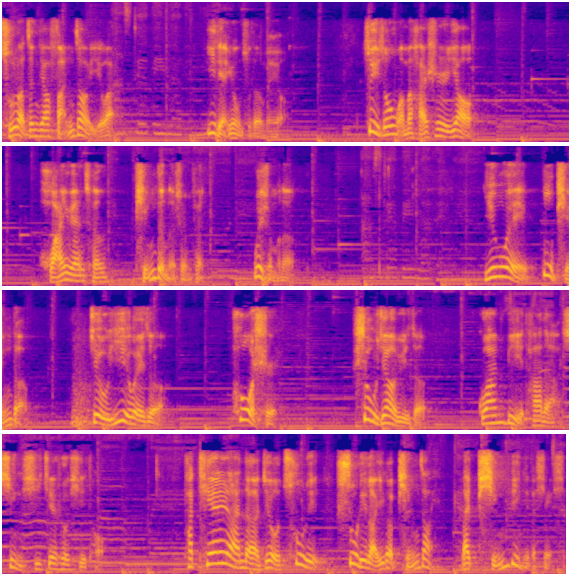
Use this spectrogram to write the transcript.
除了增加烦躁以外。一点用处都没有，最终我们还是要还原成平等的身份，为什么呢？因为不平等，就意味着迫使受教育者关闭他的信息接收系统，他天然的就树立树立了一个屏障来屏蔽你的信息，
